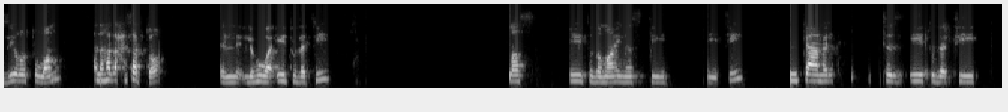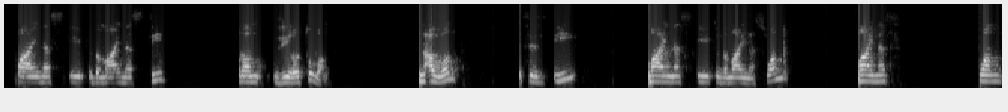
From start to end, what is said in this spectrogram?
0 to 1 أنا هذا حسبته اللي هو e to the t plus e to the minus t dt this is e to the t minus e to the minus t from 0 to 1 نعوض this is e minus e to the minus 1 minus 1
